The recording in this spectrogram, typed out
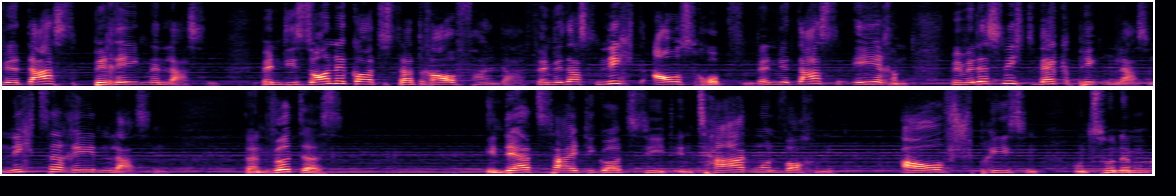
wir das beregnen lassen, wenn die Sonne Gottes da drauf fallen darf, wenn wir das nicht ausrupfen, wenn wir das ehren, wenn wir das nicht wegpicken lassen, nicht zerreden lassen, dann wird das in der Zeit, die Gott sieht, in Tagen und Wochen aufsprießen und zu einem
